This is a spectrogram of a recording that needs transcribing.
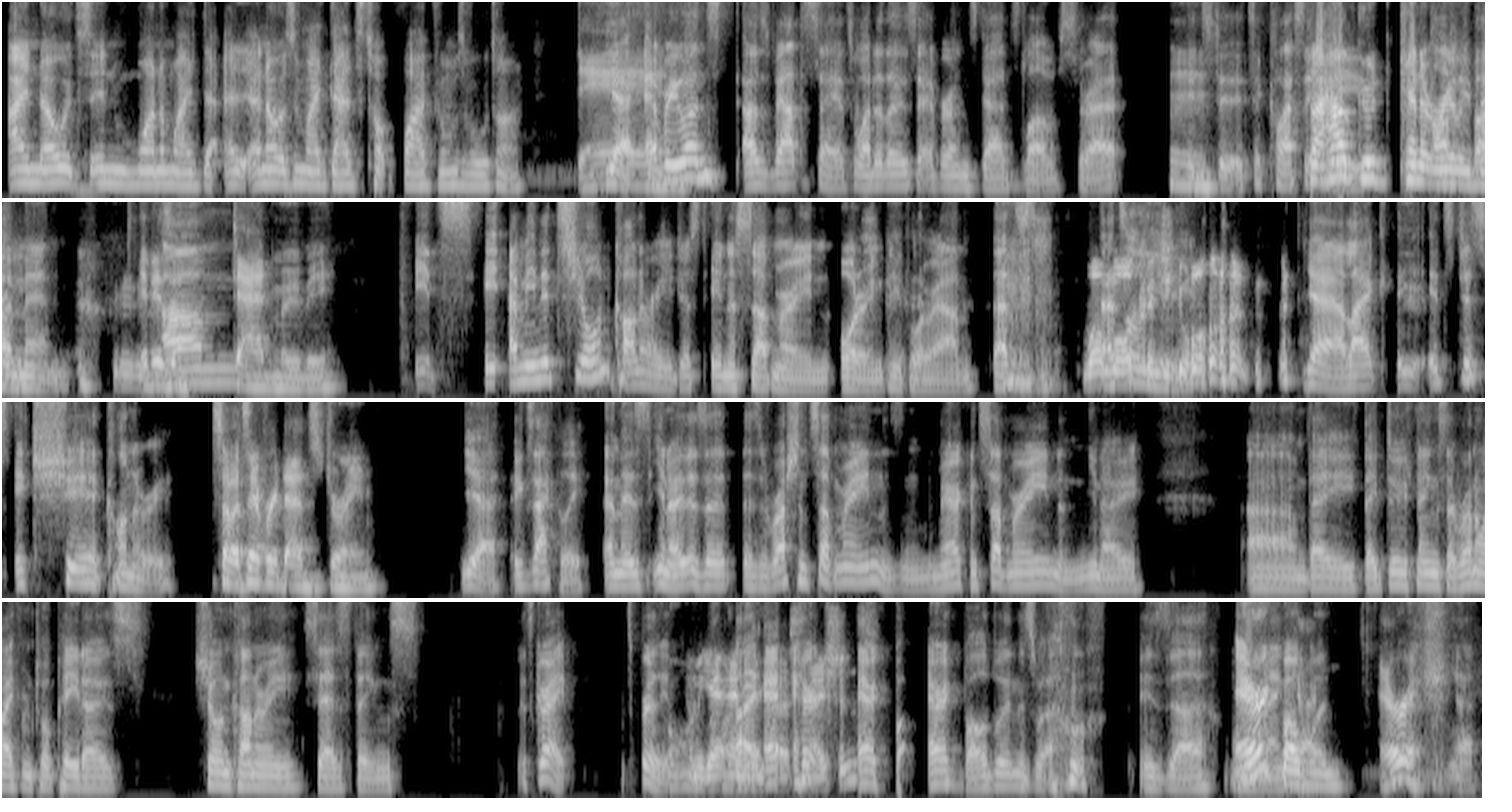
I know it's in one of my. Da- I know it's in my dad's top five films of all time. Damn. Yeah, everyone's. I was about to say it's one of those that everyone's dad's loves, right? Mm, It's it's a classic. So how good can it really by be? men? it is a Um, dad movie. It's. It, I mean, it's Sean Connery just in a submarine ordering people around. That's What That's more could you you want? yeah. Like it's just it's sheer Connery. So it's every dad's dream. Yeah, exactly. And there's you know there's a there's a Russian submarine, there's an American submarine, and you know, um, they they do things. They run away from torpedoes. Sean Connery says things. It's great. It's brilliant. Can we get Uh, any Eric- impersonations? Eric Bo- Eric Baldwin as well is uh one of the Eric main Baldwin. Eric. Yeah.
